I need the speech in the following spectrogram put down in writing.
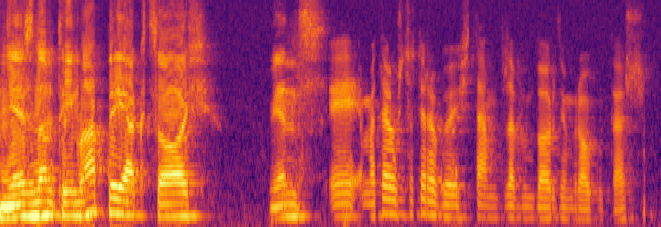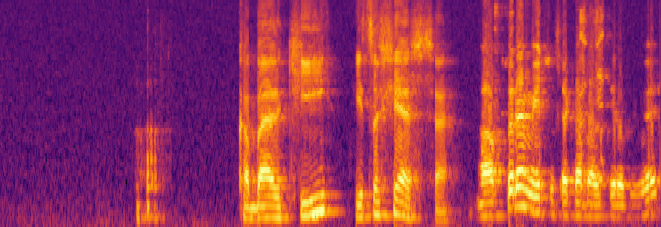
Nie znam tej mapy jak coś, więc E, Mateusz, co ty robiłeś tam w lewym dolnym rogu też? kabelki i coś jeszcze. A w którym miejscu te kabelki robiłeś?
